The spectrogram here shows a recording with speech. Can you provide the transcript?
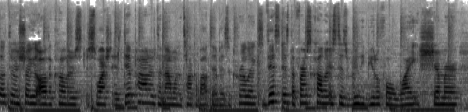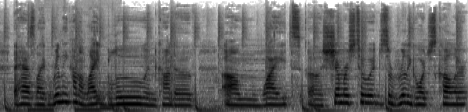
Go through and show you all the colors swatched as dip powders and I want to talk about them as acrylics. This is the first color. It's this really beautiful white shimmer that has like really kind of light blue and kind of um, white uh, shimmers to it. Just a really gorgeous color.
